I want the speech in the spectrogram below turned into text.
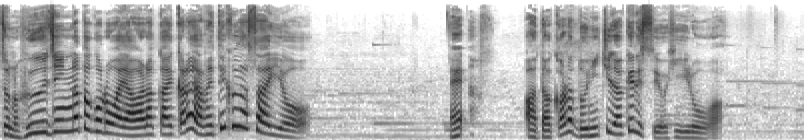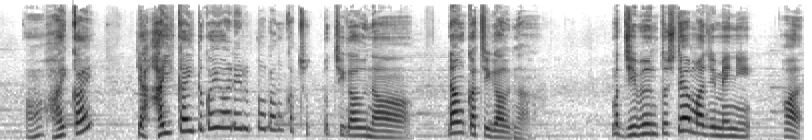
その風神のところは柔らかいからやめてくださいよ。え？あだから土日だけですよヒーローは。あ徘徊？いや徘徊とか言われるとなんかちょっと違うな。なんか違うな、まあ、自分としては真面目にはい。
